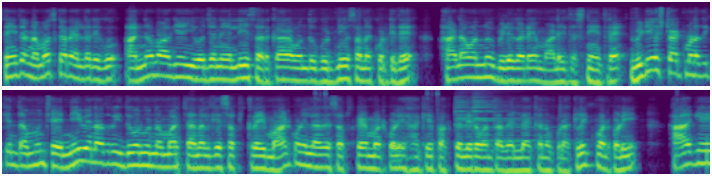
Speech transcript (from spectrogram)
ಸ್ನೇಹಿತರೆ, ನಮಸ್ಕಾರ ಎಲ್ಲರಿಗೂ. ಅನ್ನಭಾಗ್ಯ ಯೋಜನೆಯಲ್ಲಿ ಸರ್ಕಾರ ಒಂದು ಗುಡ್ ನ್ಯೂಸ್ ಅನ್ನ ಕೊಟ್ಟಿದೆ. ಹಣವನ್ನು ಬಿಡುಗಡೆ ಮಾಡಿದ ಸ್ನೇಹಿತರೆ. ವಿಡಿಯೋ ಸ್ಟಾರ್ಟ್ ಮಾಡೋದಕ್ಕಿಂತ ಮುಂಚೆ ನೀವೇನಾದ್ರೂ ಇದುವರೆಗೂ ನಮ್ಮ ಚಾನಲ್ಗೆ ಸಬ್ಸ್ಕ್ರೈಬ್ ಮಾಡ್ಕೊಂಡಿಲ್ಲ ಅಂದ್ರೆ ಸಬ್ಸ್ಕ್ರೈಬ್ ಮಾಡ್ಕೊಳ್ಳಿ. ಹಾಗೆ ಪಕ್ಕದಲ್ಲಿರುವಂತಹ ಬೆಲ್ ಕೂಡ ಕ್ಲಿಕ್ ಮಾಡ್ಕೊಳ್ಳಿ. ಹಾಗೆ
